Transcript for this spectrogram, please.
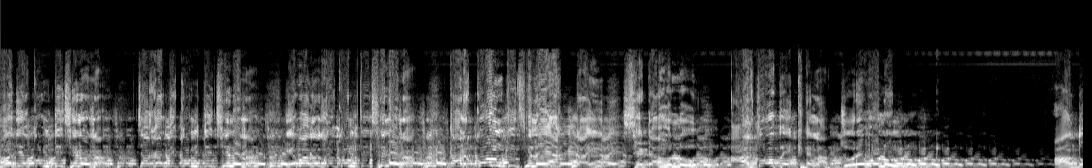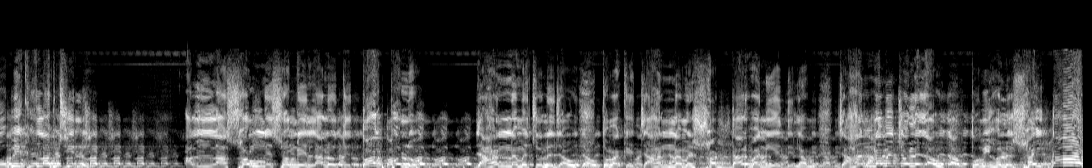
হজে কমতি ছিল না, জাকাতে কমতি ছিল না, এবাদতে কমতি ছিল না। তার কমতি ছিল একটাই, সেটা হলো আদবে খেলাপ জোরে বলুন। আদবে খেলাপ ছিল। আল্লাহ সঙ্গে সঙ্গে লালতে তক বলো জাহান নামে চলে যাও, তোমাকে জাহান নামের সর্দার বানিয়ে দিলাম। জাহান নামে চলে যাও, তুমি হলে শয়তান।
